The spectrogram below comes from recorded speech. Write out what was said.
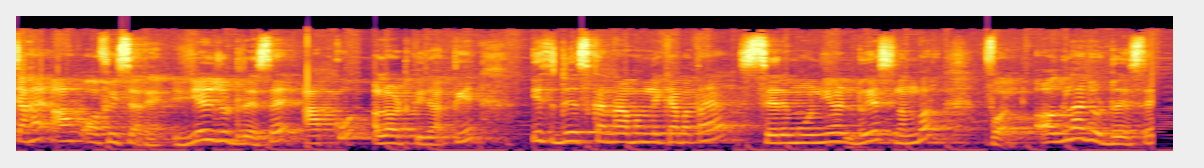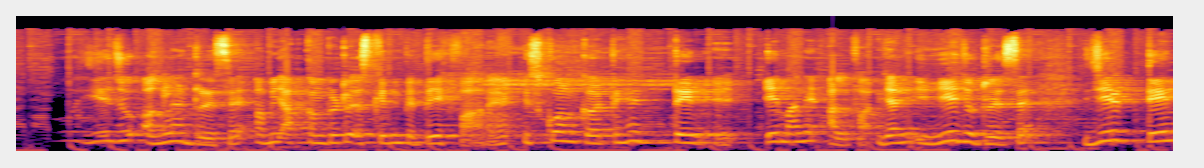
चाहे आप ऑफिसर हैं, ये जो ड्रेस है, आपको अलॉट की जाती है। इस ड्रेस का नाम हमने क्या बताया? सेरेमोनियल ड्रेस नंबर वन अगला जो ड्रेस है ये जो अगला ड्रेस है, अभी आप कंप्यूटर स्क्रीन पे देख पा रहे हैं, इसको हम कहते हैं टेन ए ए माने अल्फ़ा यानी ये जो ड्रेस है, ये टेन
